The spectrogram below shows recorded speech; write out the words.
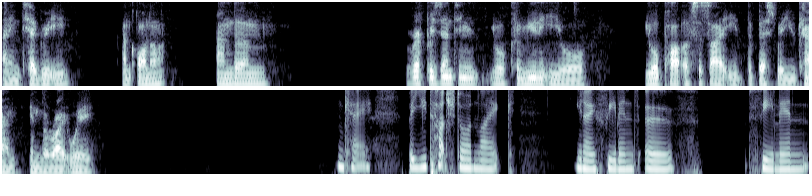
and integrity and honor, and um, representing your community or your part of society the best way you can in the right way. Okay. But you touched on like, you know, feelings of feeling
